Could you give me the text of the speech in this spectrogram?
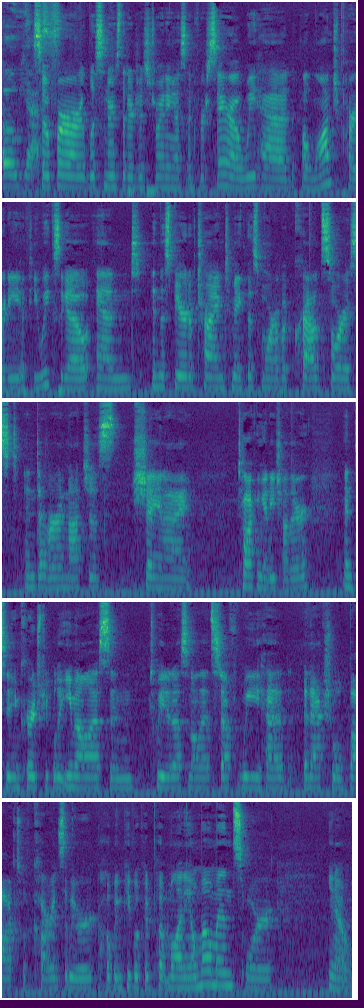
Oh yes. So for our listeners that are just joining us, and for Sarah, we had a launch party a few weeks ago, and in the spirit of trying to make this more of a crowdsourced endeavor, and not just Shay and I talking at each other, and to encourage people to email us and tweet at us and all that stuff, we had an actual box with cards that we were hoping people could put millennial moments or, you know,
